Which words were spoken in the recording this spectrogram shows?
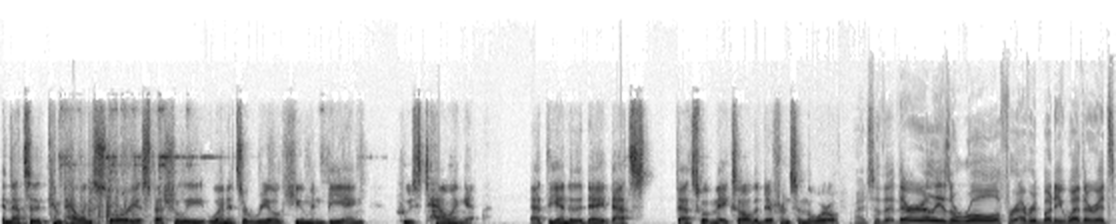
And that's a compelling story, especially when it's a real human being who's telling it. At the end of the day, that's that's what makes all the difference in the world. Right. So th- there really is a role for everybody, whether it's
